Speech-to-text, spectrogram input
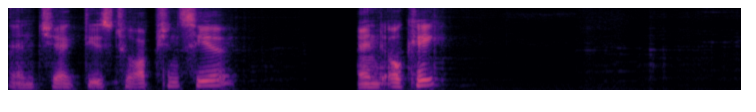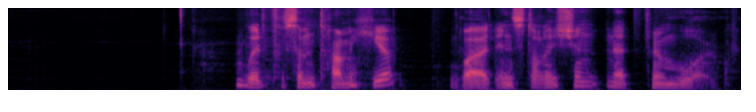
and check these two options here and okay. Wait for some time here while installation net framework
